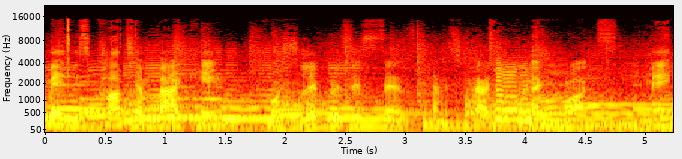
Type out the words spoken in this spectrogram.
made with cotton backing for slip resistance and scratch protect rugs. Made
